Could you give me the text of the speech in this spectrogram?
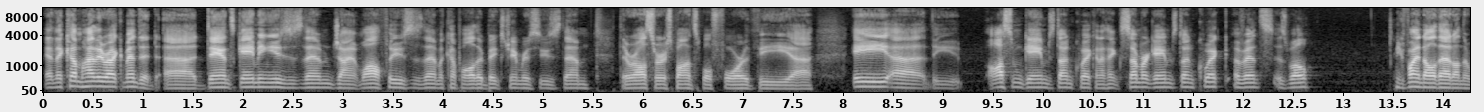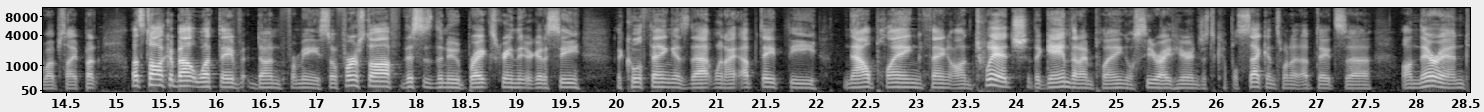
And they come highly recommended. Uh, Dan's Gaming uses them. Giant Waffle uses them. A couple other big streamers use them. They were also responsible for the uh, a uh, the Awesome Games Done Quick and I think Summer Games Done Quick events as well. You can find all that on their website. But let's talk about what they've done for me. So first off, this is the new break screen that you're going to see. The cool thing is that when I update the now playing thing on Twitch, the game that I'm playing, you'll see right here in just a couple seconds when it updates uh, on their end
